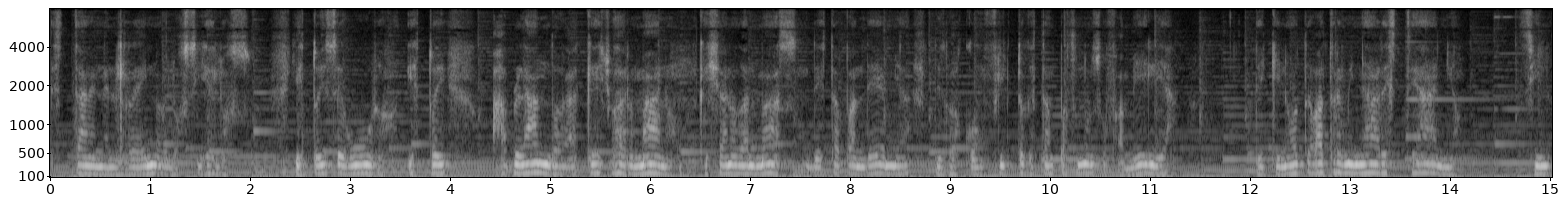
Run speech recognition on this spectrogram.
están en el reino de los cielos Y estoy seguro y estoy hablando a aquellos hermanos que ya no dan más de esta pandemia, de los conflictos que están pasando en su familia, de que no te va a terminar este año sin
